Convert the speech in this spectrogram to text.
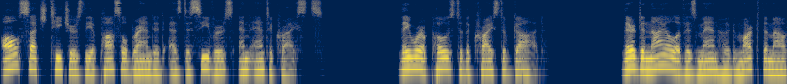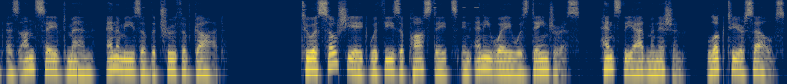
All such teachers the apostle branded as deceivers and antichrists. They were opposed to the Christ of God. Their denial of his manhood marked them out as unsaved men, enemies of the truth of God. To associate with these apostates in any way was dangerous, hence the admonition, Look to yourselves,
